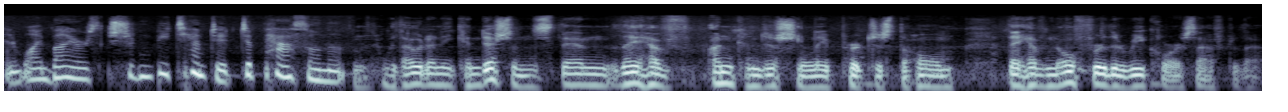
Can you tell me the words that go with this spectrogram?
and why buyers shouldn't be tempted to pass on them. Without any conditions, then they have unconditionally purchased the home. They have no further recourse after that.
